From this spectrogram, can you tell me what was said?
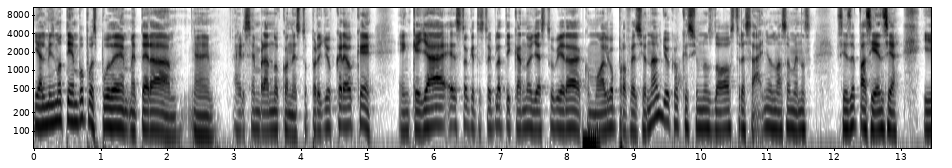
y al mismo tiempo pues pude meter a, eh, a ir sembrando con esto. Pero yo creo que en que ya esto que te estoy platicando ya estuviera como algo profesional, yo creo que sí unos dos, tres años más o menos, si es de paciencia. Y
